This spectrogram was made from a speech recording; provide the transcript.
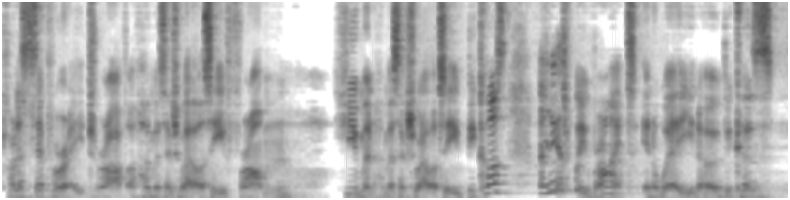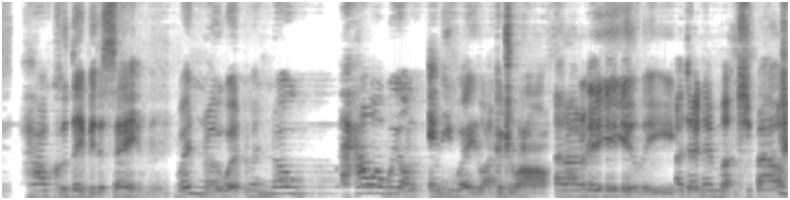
trying to separate giraffe homosexuality from human homosexuality because i think that's pretty right in a way you know because how could they be the same when no when no how are we on any way like a giraffe And I, it- it- really I don't know much about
